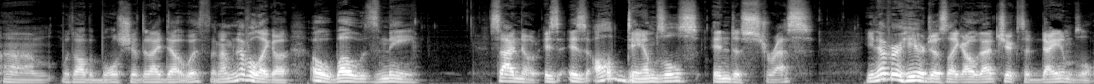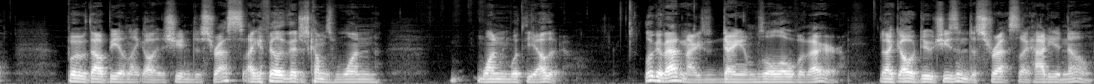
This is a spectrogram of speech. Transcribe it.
um, with all the bullshit that I dealt with. And I'm never like a oh well it's me. Side note is is all damsels in distress. You never hear just like oh that chick's a damsel, but without being like oh is she in distress? I feel like that just comes one one with the other look at that nice damsel over there. Like, oh, dude, she's in distress. Like, how do you know?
